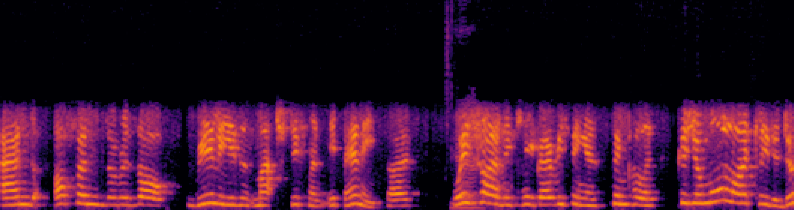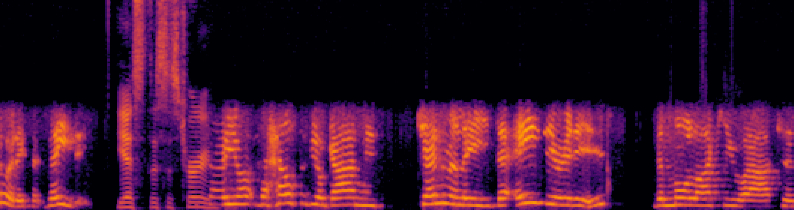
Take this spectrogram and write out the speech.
and often the result really isn't much different, if any. So we Yeah. try to keep everything as simple as because you're more likely to do it if it's easy. Yes, this is true. So your the health of your garden is generally the easier it is, the more likely you are to,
